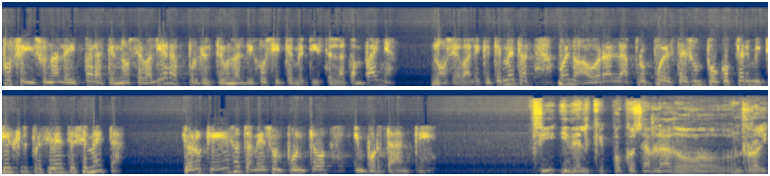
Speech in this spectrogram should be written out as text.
pues se hizo una ley para que no se valiera, porque el tribunal dijo si te metiste en la campaña, no se vale que te metas. Bueno, ahora la propuesta es un poco permitir que el presidente se meta. Yo creo que eso también es un punto importante. Sí, y del que poco se ha hablado, Roy,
